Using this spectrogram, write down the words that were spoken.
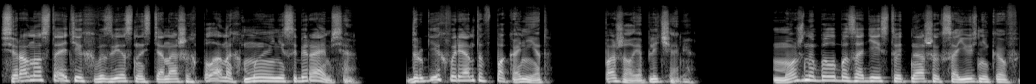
Все равно ставить их в известность о наших планах мы не собираемся. Других вариантов пока нет. Пожал я плечами. Можно было бы задействовать наших союзников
